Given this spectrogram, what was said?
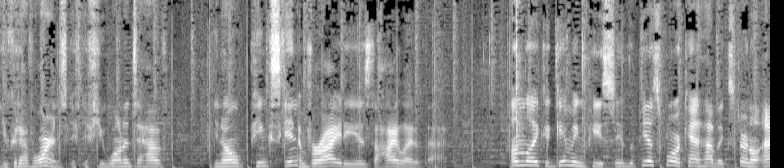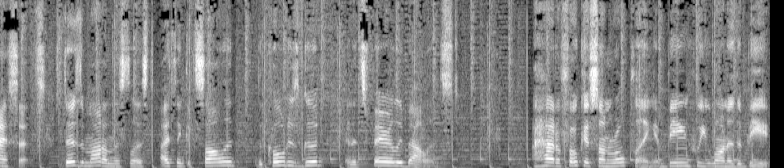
you could have horns. If, if you wanted to have, you know, pink skin, and variety is the highlight of that. Unlike a gaming PC, the PS4 can't have external assets. There's a mod on this list, I think it's solid, the code is good, and it's fairly balanced. I had a focus on role-playing and being who you wanted to be,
